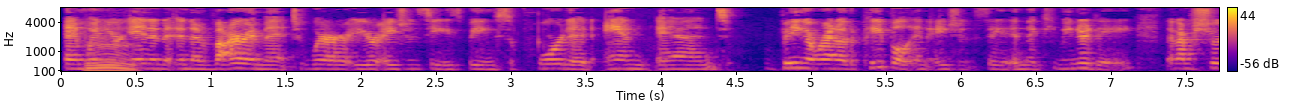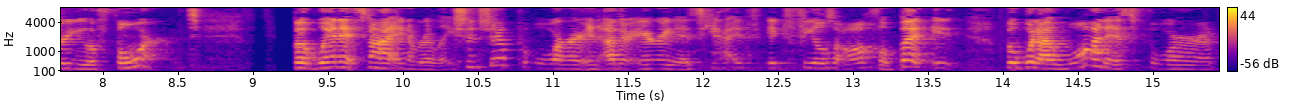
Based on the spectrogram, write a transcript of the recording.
And when mm. you're in an, an environment where your agency is being supported and and being around other people in agency in the community that I'm sure you have formed but when it's not in a relationship or in other areas yeah it, it feels awful. But it but what i want is for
